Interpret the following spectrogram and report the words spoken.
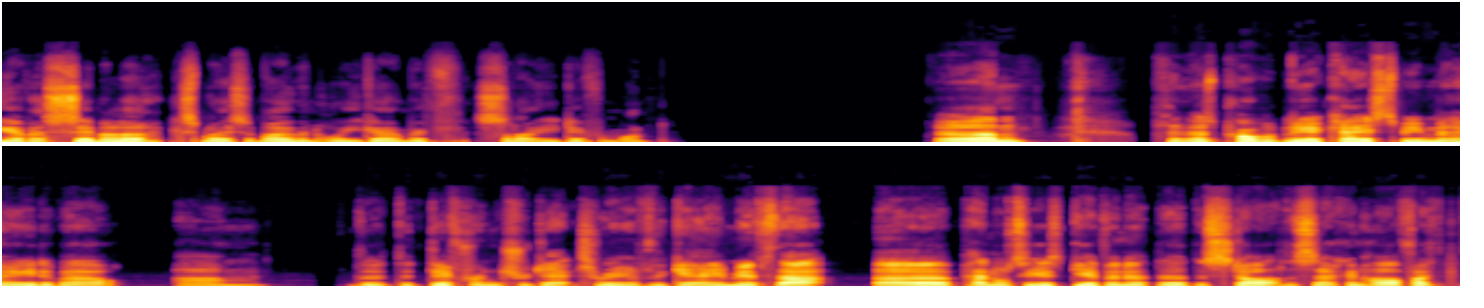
do you have a similar explosive moment, or are you going with slightly different one? Um, I think there's probably a case to be made about um the the different trajectory of the game if that uh, penalty is given at, at, the start of the second half. I, th-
